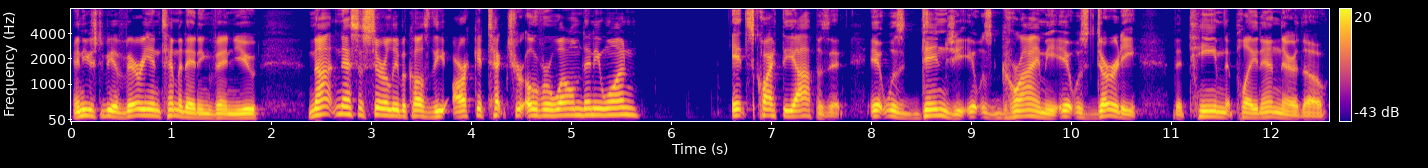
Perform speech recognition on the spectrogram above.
and it used to be a very intimidating venue, not necessarily because the architecture overwhelmed anyone. It's quite the opposite. It was dingy, it was grimy, it was dirty. The team that played in there, though,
